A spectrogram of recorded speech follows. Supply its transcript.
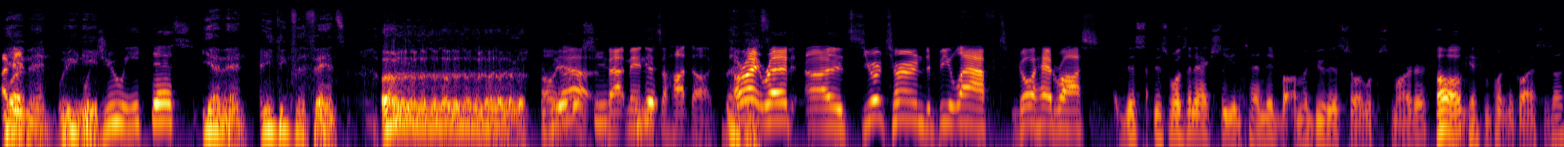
I yeah, man. What do you need? Would you eat this? Yeah, man. Anything for the fans. Oh you ever yeah, seen- Batman you eats a hot dog. All right, Red. Uh, it's your turn to be laughed. Go ahead, Ross. This this wasn't actually intended, but I'm gonna do this so I look smarter. Oh, I'm- okay. I'm putting the glasses on.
